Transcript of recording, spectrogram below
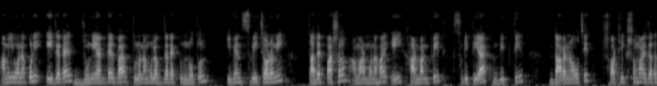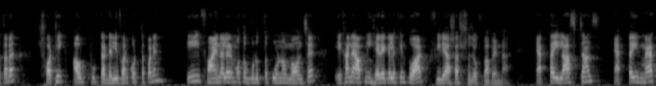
আমি মনে করি এই জায়গায় জুনিয়রদের বা তুলনামূলক যারা একটু নতুন ইভেন শ্রীচরণী, তাদের পাশেও আমার মনে হয় এই হারমানপ্রীত, স্মৃতি আর দীপ্তির দাঁড়ানো উচিত। সঠিক সময় যাতে তারা সঠিক আউটপুটটা ডেলিভার করতে পারেন। এই ফাইনালের মতো গুরুত্বপূর্ণ মঞ্চে এখানে আপনি হেরে গেলে কিন্তু আর ফিরে আসার সুযোগ পাবেন না। একটাই লাস্ট চান্স একটাই ম্যাচ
